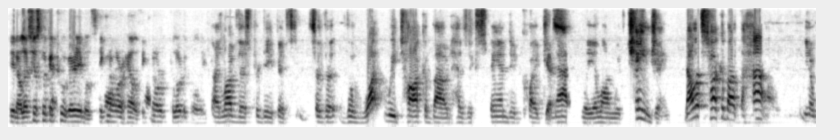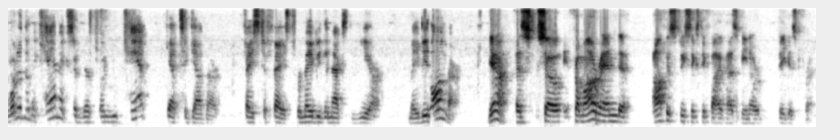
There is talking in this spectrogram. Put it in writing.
you know, let's just look at two variables: ignore health, ignore political. I love this, Pradeep. It's so the the what we talk about has expanded quite dramatically, yes. along with changing Now let's talk about the how. You know, what are the mechanics of this when you can't get together face to face for maybe the next year, maybe longer? Yeah. So from our end, Office 365 has been our biggest friend.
